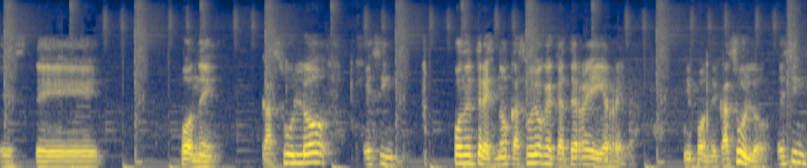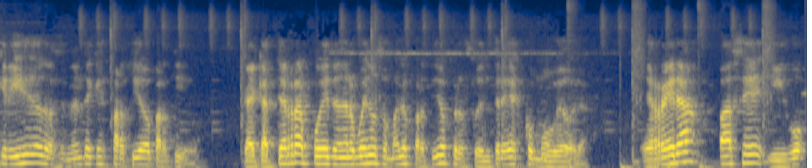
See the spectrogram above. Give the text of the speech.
este, pone Cazulo es pone tres, ¿no? Cazulo, Calcaterra y Herrera. Y pone Cazulo, es increíble lo trascendente que es partido a partido. Calcaterra puede tener buenos o malos partidos, pero su entrega es conmovedora. Herrera, pase y go-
